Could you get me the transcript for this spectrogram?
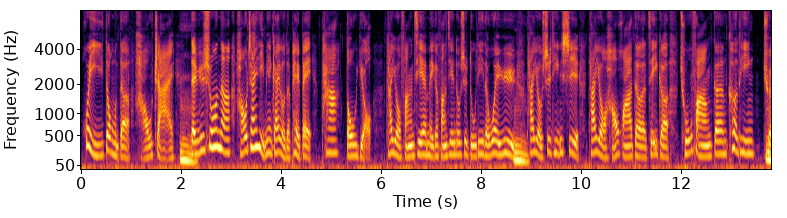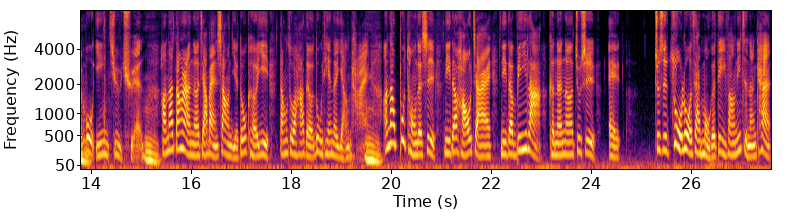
会移动的豪宅。嗯，等于说呢，豪宅里面该有的配备它都有。它有房间，每个房间都是独立的卫浴，嗯、它有视听室，它有豪华的这个厨房跟客厅，全部一应俱全。嗯，好，那当然呢，甲板上也都可以当做它的露天的阳台。嗯啊，那不同的是，你的豪宅，你的 villa 可能呢就是哎。就是坐落在某个地方，你只能看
